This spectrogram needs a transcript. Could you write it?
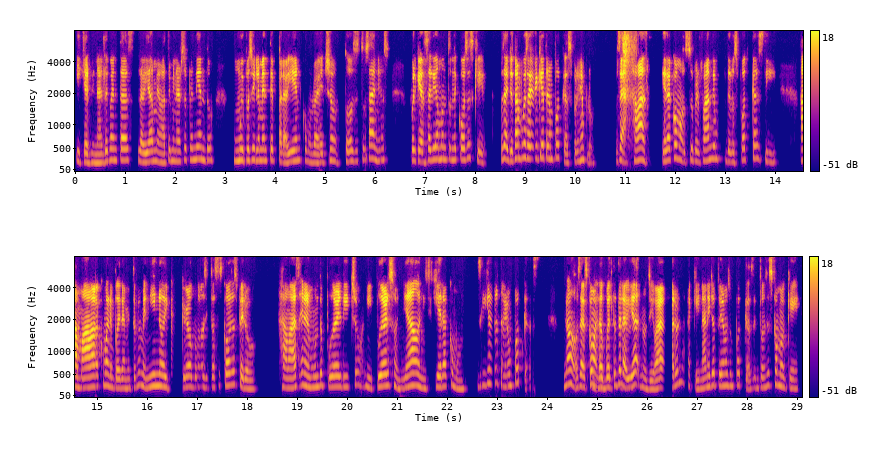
y que al final de cuentas la vida me va a terminar sorprendiendo, muy posiblemente para bien, como lo ha hecho todos estos años, porque han salido un montón de cosas que, o sea, yo tampoco sabía que iba a tener un podcast, por ejemplo. O sea, jamás. Era como súper fan de, de los podcasts y amaba como el empoderamiento femenino y girl boss y todas esas cosas, pero jamás en el mundo pude haber dicho, ni pude haber soñado, ni siquiera como, es que quiero tener un podcast. No, o sea, es como las vueltas de la vida nos llevaron a que Nani y yo tuviéramos un podcast. Entonces, como que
